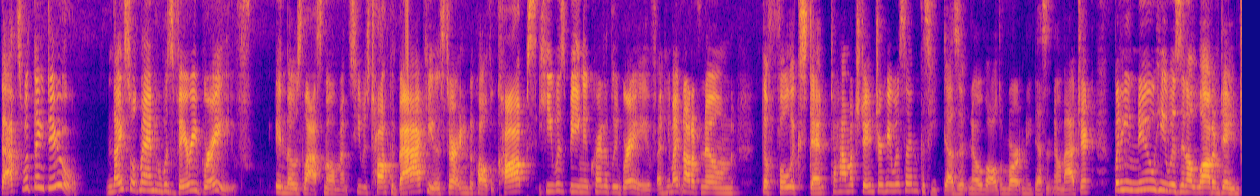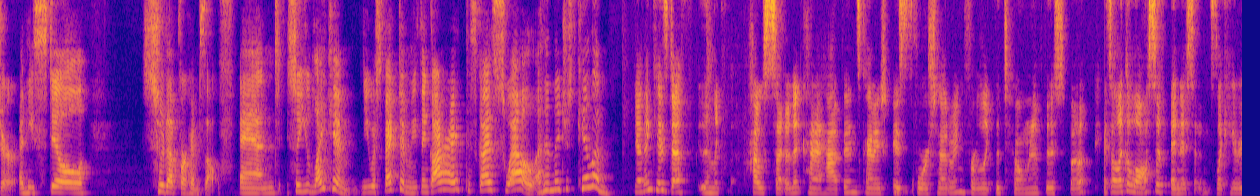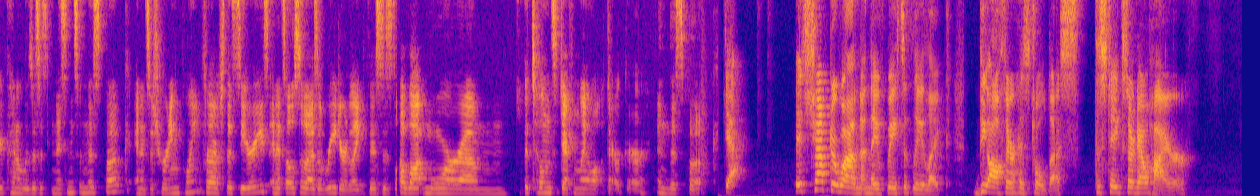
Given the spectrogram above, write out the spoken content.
that's what they do nice old man who was very brave in those last moments. He was talking back, he was starting to call the cops. He was being incredibly brave, and he might not have known the full extent to how much danger he was in because he doesn't know Voldemort and he doesn't know magic, but he knew he was in a lot of danger and he still stood up for himself. And so you like him, you respect him, you think, all right, this guy's swell, and then they just kill him. Yeah, I think his death and like how sudden it kind of happens kind of is foreshadowing for like the tone of this book. It's like a loss of innocence. Like Harry kind of loses his innocence in this book and it's a turning point for the rest of the series. And it's also as a reader, like this is a lot more um the tone's definitely a lot darker in this book. Yeah. It's chapter one, and they've basically like the author has told us the stakes are now higher.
